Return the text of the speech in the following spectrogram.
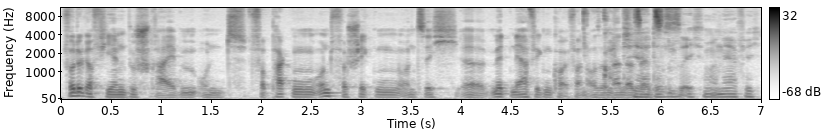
Fotografieren, Beschreiben und Verpacken und Verschicken und sich äh, mit nervigen Käufern auseinandersetzen. Gott, ja, das ist echt immer nervig.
